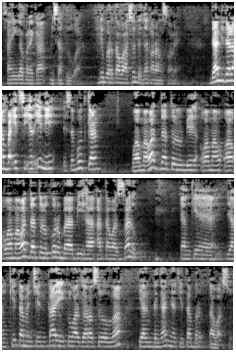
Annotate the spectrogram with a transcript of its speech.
Sehingga mereka bisa keluar. Ini bertawasul dengan orang soleh. Dan di dalam bait syair ini Disebutkan wa mawaddatul biha atawassalu. Yang yang kita mencintai keluarga Rasulullah yang dengannya kita bertawasul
